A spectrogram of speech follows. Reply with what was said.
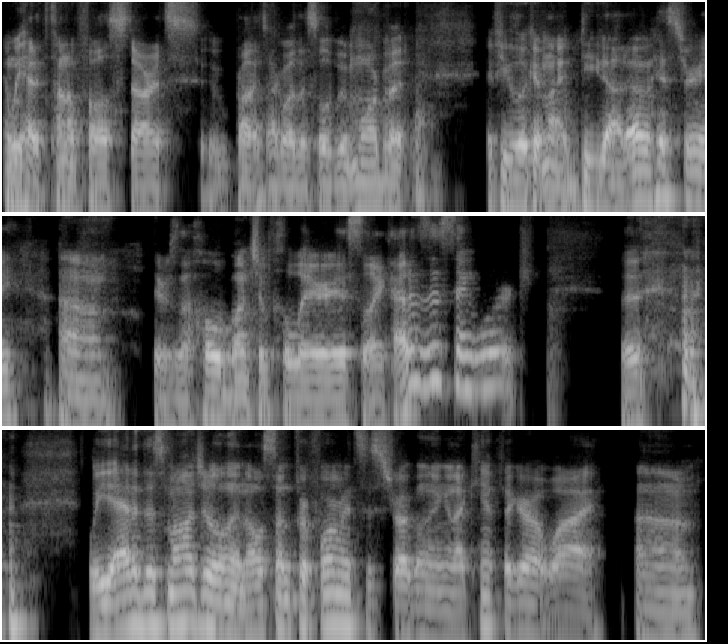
and we had a ton of false starts. We'll probably talk about this a little bit more, but if you look at my D.O history, um, there's a whole bunch of hilarious, like, how does this thing work? we added this module and all of a sudden performance is struggling and I can't figure out why. Um,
